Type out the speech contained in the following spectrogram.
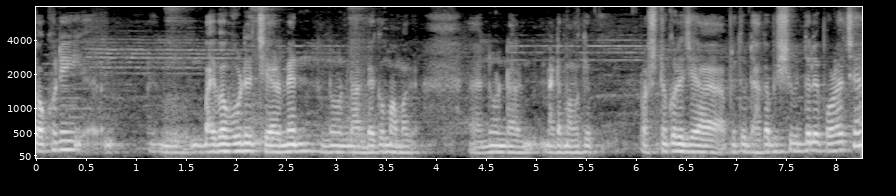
তখনই বাইবা বোর্ডের চেয়ারম্যান নুরনার বেগম আমাকে নুরনার ম্যাডাম আমাকে প্রশ্ন করে যে, আপনি তো ঢাকা বিশ্ববিদ্যালয়ে পড়েছেন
